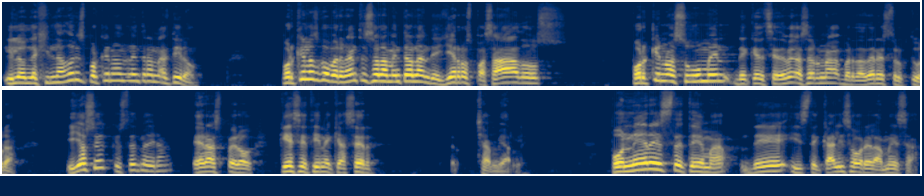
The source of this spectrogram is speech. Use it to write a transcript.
y los legisladores, ¿por qué no le entran al tiro? ¿Por qué los gobernantes solamente hablan de hierros pasados? ¿Por qué no asumen de que se debe hacer una verdadera estructura? Y yo sé que usted me dirá, Eras, pero ¿qué se tiene que hacer? Chambearle. Poner este tema de Iztecali sobre la mesa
